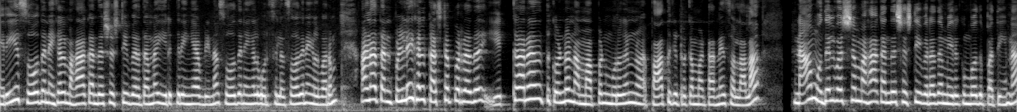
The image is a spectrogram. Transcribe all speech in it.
நிறைய சோதனைகள் மகாகந்த சிருஷ்டி விரதம்லாம் இருக்கிறீங்க அப்படின்னா சோதனைகள் ஒரு சில சோதனைகள் வரும். ஆனால் தன் பிள்ளைகள் கஷ்டப்படுறத எக்காரணத்து கொண்டு நம்ம அப்பன் முருகன் பார்த்துக்கிட்டு இருக்க மாட்டார்னே சொல்லலாம். நான் முதல் வருஷம் மகாகந்த சஷ்டி விரதம் இருக்கும்போது பார்த்தீங்கன்னா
